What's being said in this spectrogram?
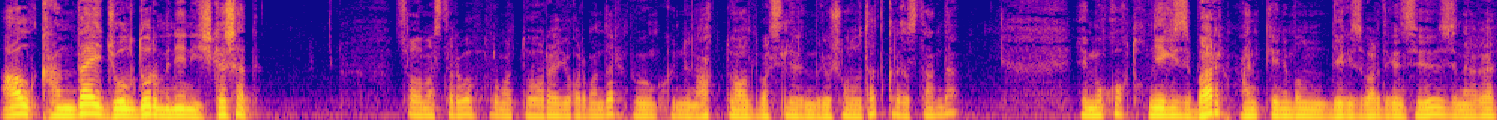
ал кандай жолдор менен ишке ашат? Саламатсыздарбы урматтуу радио угармандар бүгүнкү күндүн актуалдуу маселелеринин бири ошол болуп атат кыргызстанда эми укуктук негизи бар. Анткени бул негиз бар деген себеби жанагы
